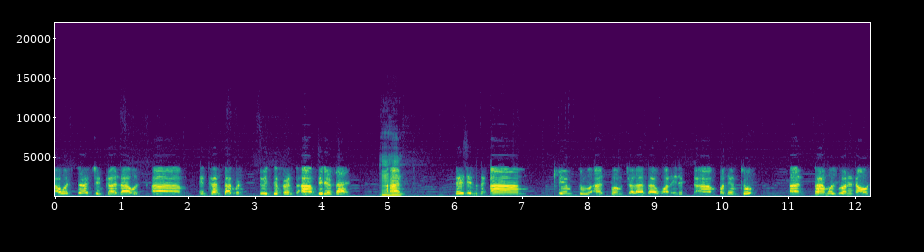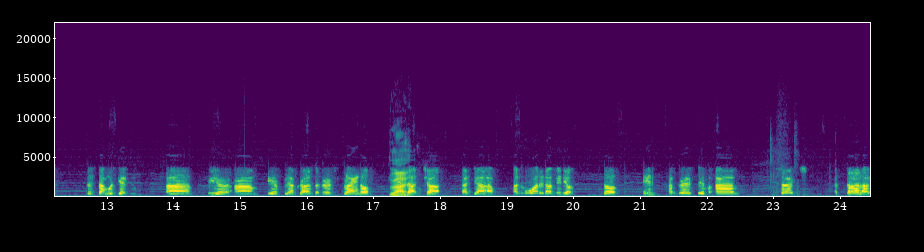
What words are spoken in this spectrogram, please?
I was searching because I was um, in contact with three different um, video guys, Mhm. and they didn't um, came to as punctual as I wanted it um, for them to. And time was running out. The song was getting um, fear, um, airplay across the earth, flying up Right. in that chart that you have, and we wanted a video. So in aggressive um, search, a dollar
